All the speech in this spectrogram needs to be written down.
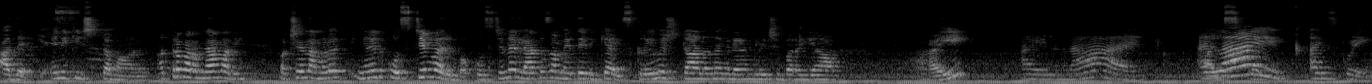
അതെ എനിക്ക് ഇഷ്ടമാണ് അത്ര പറഞ്ഞാൽ മതി. പക്ഷെ നമ്മൾ ഇങ്ങനെ ഒരു ക്വസ്റ്റ്യൻ വരുമ്പോൾ ക്വസ്റ്റ്യൻ അല്ലാത്ത സമയത്ത് എനിക്ക് ഐസ്ക്രീം ഇഷ്ടമാണെന്ന് എങ്ങനെയാ ഇംഗ്ലീഷ് പറയാ? I I like. I Ice like ice cream.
